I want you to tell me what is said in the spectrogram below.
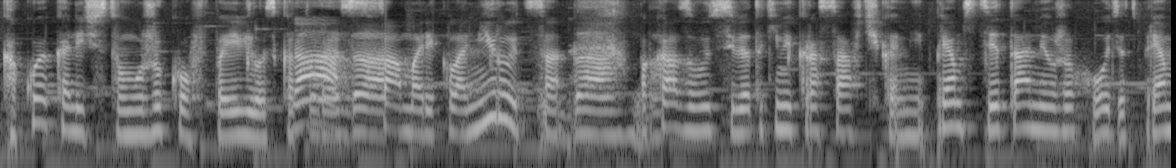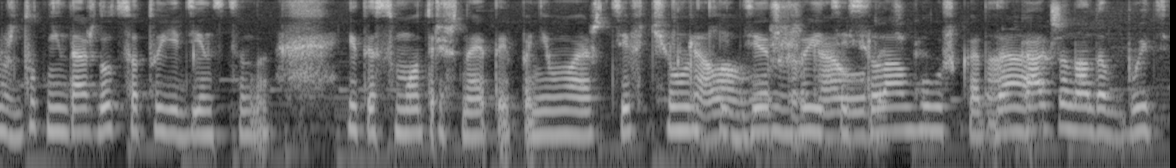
какое количество мужиков появилось, которые да. саморекламируются, Да, да. показывают себя такими красавчиками, прям с цветами уже ходят, прям ждут, не дождутся ту единственную. И ты смотришь на это и понимаешь, девчонки, ловушка, держитесь, ловушка, Да, да. Как же надо быть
